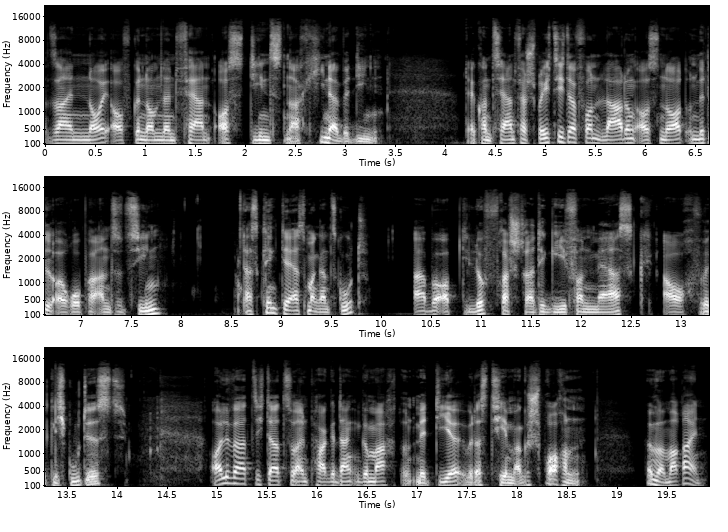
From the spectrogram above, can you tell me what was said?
seinen neu aufgenommenen Fernostdienst nach China bedienen. Der Konzern verspricht sich davon, Ladung aus Nord- und Mitteleuropa anzuziehen. Das klingt ja erstmal ganz gut, aber ob die Luftfrachtstrategie von Maersk auch wirklich gut ist? Oliver hat sich dazu ein paar Gedanken gemacht und mit dir über das Thema gesprochen. Hören wir mal rein.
